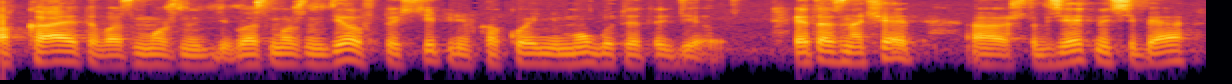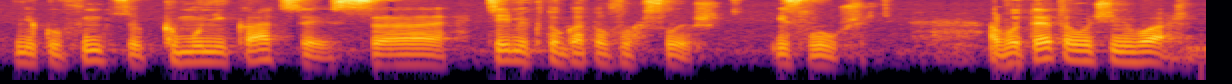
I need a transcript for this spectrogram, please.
пока это возможно, возможно делать в той степени, в какой они могут это делать. Это означает, э, что взять на себя некую функцию коммуникации с э, теми, кто готов их слышать и слушать. А вот это очень важно.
